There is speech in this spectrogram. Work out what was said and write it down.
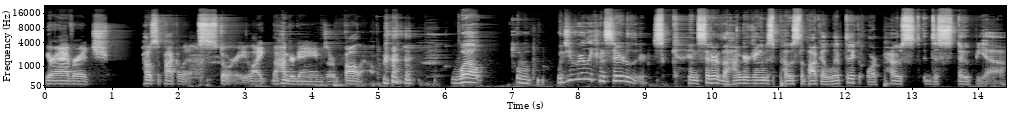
your average post-apocalypse story like the Hunger Games or Fallout? well, would you really consider consider the Hunger Games post-apocalyptic or post-dystopia?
